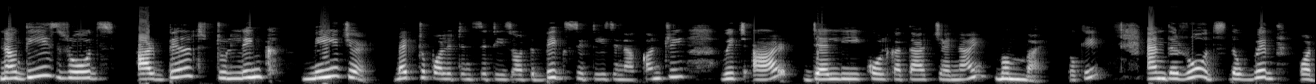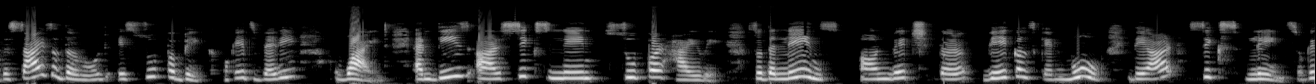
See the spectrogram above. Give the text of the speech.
now these roads are built to link major metropolitan cities or the big cities in our country which are Delhi, Kolkata, Chennai, Mumbai okay? And the roads the width or the size of the road is super big okay? It's very wide. And these are six lane super highway. So the lanes on which the vehicles can move they are six lanes okay?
